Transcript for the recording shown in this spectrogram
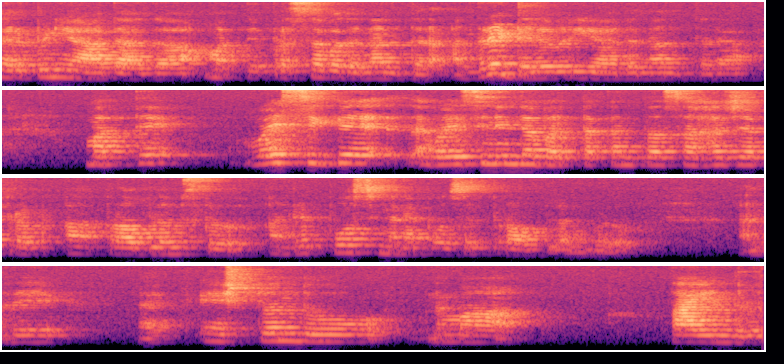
ಗರ್ಭಿಣಿ ಆದಾಗ ಮತ್ತು ಪ್ರಸವದ ನಂತರ, ಅಂದರೆ ಡೆಲಿವರಿ ಆದ ನಂತರ, ಮತ್ತು ವಯಸ್ಸಿಗೆ, ವಯಸ್ಸಿನಿಂದ ಬರ್ತಕ್ಕಂಥ ಸಹಜ ಪ್ರ ಪ್ರಾಬ್ಲಮ್ಸ್ಗಳು ಅಂದರೆ ಪೋಸ್ಟ್ ಮೆನಪೋಸಲ್ ಪ್ರಾಬ್ಲಮ್ಗಳು ಅಂದರೆ ಎಷ್ಟೊಂದು ನಮ್ಮ ತಾಯಂದಿರು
